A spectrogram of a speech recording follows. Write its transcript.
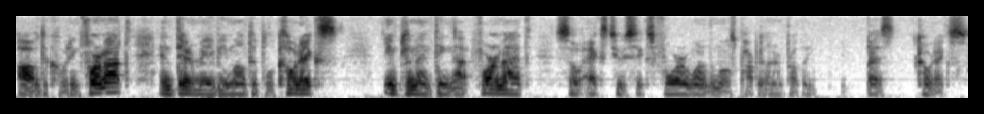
of the coding format, and there may be multiple codecs implementing that format. So X264, one of the most popular and probably best codecs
